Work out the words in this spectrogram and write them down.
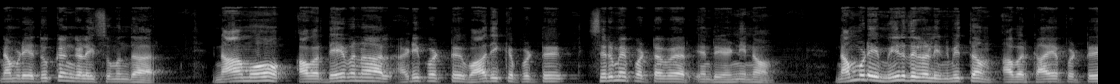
நம்முடைய துக்கங்களை சுமந்தார். நாமோ அவர் தேவனால் அடிபட்டு வாதிக்கப்பட்டு சிறுமைப்பட்டவர் என்று எண்ணினோம். நம்முடைய மீறுதல்களின் நிமித்தம் அவர் காயப்பட்டு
